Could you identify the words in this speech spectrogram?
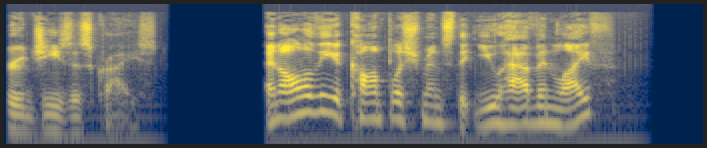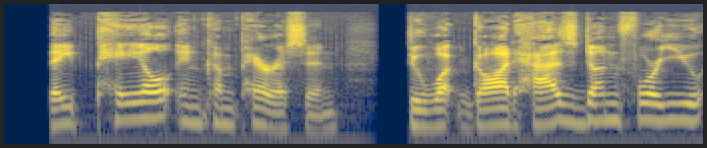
through Jesus Christ. And all of the accomplishments that you have in life, they pale in comparison to what God has done for you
